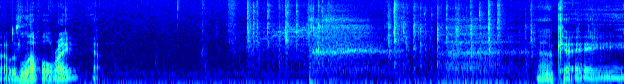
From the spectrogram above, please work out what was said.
That was level, right? Yeah. Okay.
